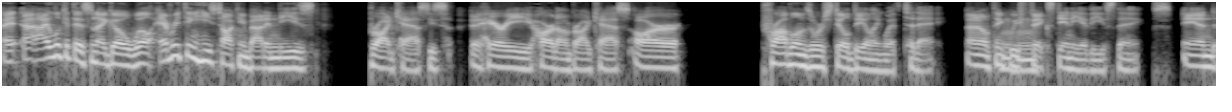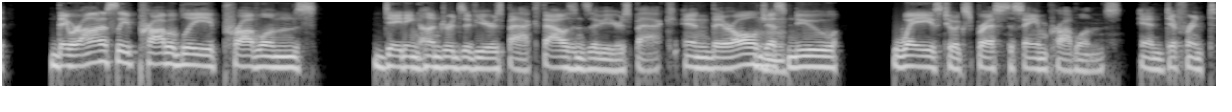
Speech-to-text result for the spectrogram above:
I, I look at this and I go, well, everything he's talking about in these broadcasts, these Harry hard on broadcasts, are problems we're still dealing with today. I don't think we Mhm. fixed any of these things. And they were honestly probably problems dating hundreds of years back, thousands of years back. And they're all Mhm. just new ways to express the same problems and different,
